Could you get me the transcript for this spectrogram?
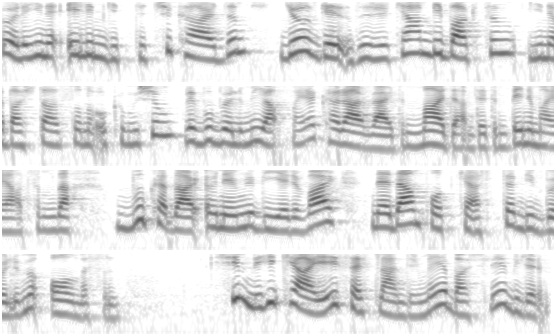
böyle yine elim gitti çıkardım. Göz gezdirirken bir baktım yine baştan sona okumuşum ve bu bölümü yapmaya karar verdim. Madem dedim benim hayatımda bu kadar önemli bir yeri var neden podcast'te bir bölümü olmasın? Şimdi hikayeyi seslendirmeye başlayabilirim.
